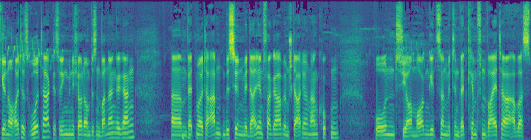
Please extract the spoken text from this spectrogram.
Genau, heute ist Ruhetag, deswegen bin ich heute auch ein bisschen wandern gegangen. Ähm, werden wir heute Abend ein bisschen Medaillenvergabe im Stadion angucken. Und ja, morgen geht's dann mit den Wettkämpfen weiter, aber es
